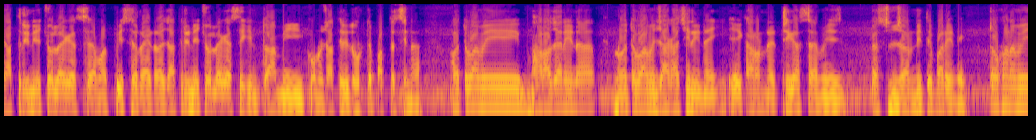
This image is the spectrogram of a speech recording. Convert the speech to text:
যাত্রী নিয়ে চলে গেছে, আমার পিসের রাইডার যাত্রী নিয়ে চলে গেছে, কিন্তু আমি কোনো যাত্রী ধরতে পারতেছি না। হয়তো আমি ভাড়া জানি না নয়তো আমি জায়গা চিনি নাই, এই কারণে, ঠিক আছে, আমি প্যাসেঞ্জার নিতে পারিনি। তখন আমি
